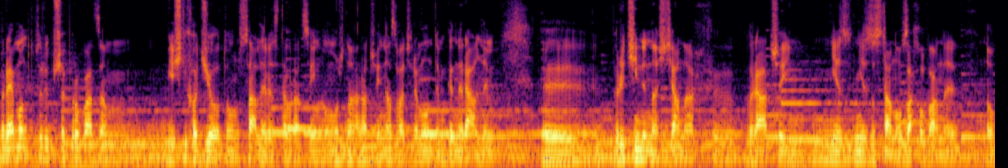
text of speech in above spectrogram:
Remont, który przeprowadzam, jeśli chodzi o tą salę restauracyjną, można raczej nazwać remontem generalnym. E, Ryciny na ścianach e, raczej nie, nie zostaną zachowane. No,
